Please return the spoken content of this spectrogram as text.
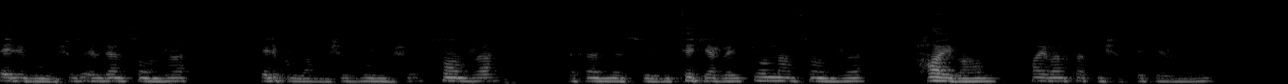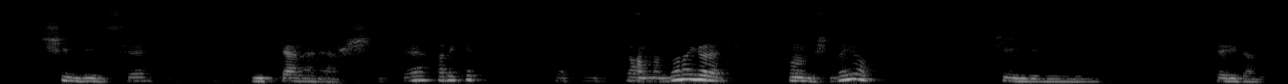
Eli bulmuşuz, elden sonra eli kullanmışız, bulmuşuz. Sonra efendime söyleyeyim tekerlek, ondan sonra hayvan, hayvanı takmışız tekerleğe. Şimdi ise nükleer enerjiyle hareket. Ve anlam ona göredir. Bunun dışında yok. Şeyin dediği gibi. Derrida'nın.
